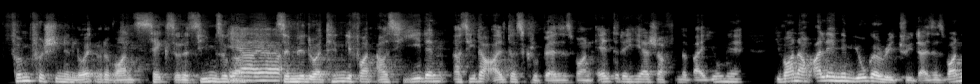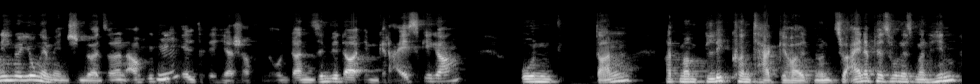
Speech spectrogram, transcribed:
fünf verschiedenen Leuten oder waren es sechs oder sieben sogar, ja, ja. sind wir dorthin gefahren aus jedem, aus jeder Altersgruppe. Also es waren ältere Herrschaften dabei, junge, die waren auch alle in dem Yoga-Retreat. Also es waren nicht nur junge Menschen dort, sondern auch wirklich mhm. ältere Herrschaften. Und dann sind wir da im Kreis gegangen und dann hat man Blickkontakt gehalten und zu einer Person ist man hin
